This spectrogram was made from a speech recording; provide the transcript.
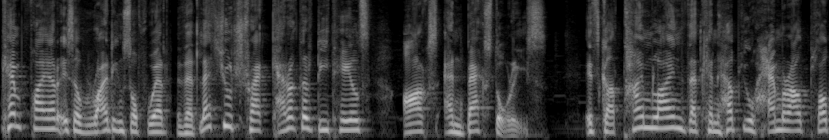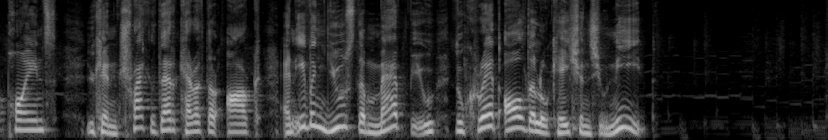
Campfire is a writing software that lets you track character details, arcs, and backstories. It's got timelines that can help you hammer out plot points, you can track their character arc, and even use the map view to create all the locations you need.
